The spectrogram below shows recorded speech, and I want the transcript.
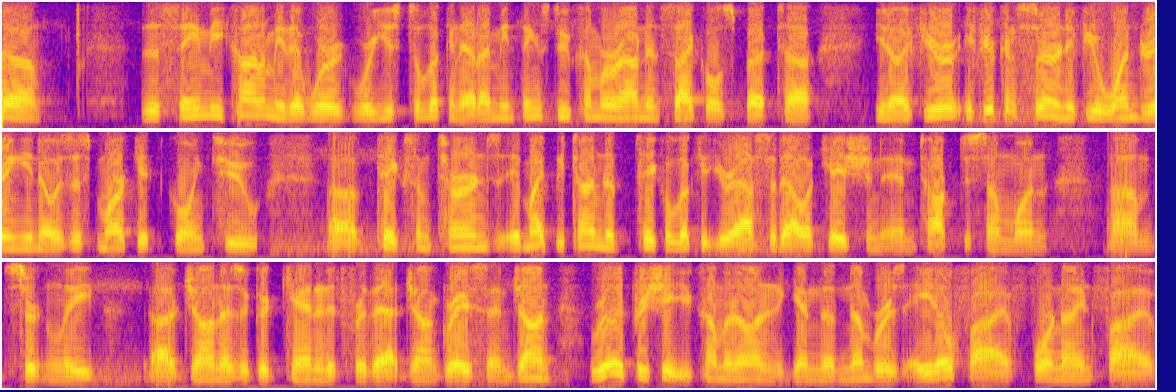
uh, the same economy that we're we're used to looking at. I mean, things do come around in cycles, but uh, you know, if you're if you're concerned, if you're wondering, you know, is this market going to uh, take some turns? It might be time to take a look at your asset allocation and talk to someone. Um, certainly, uh, John is a good candidate for that, John Grace. And John, really appreciate you coming on. And again, the number is eight zero oh five four nine five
